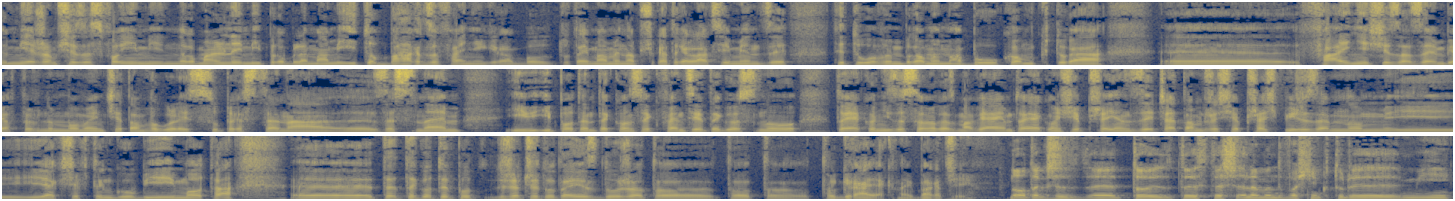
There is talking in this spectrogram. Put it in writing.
e, mierzą się ze swoimi normalnymi problemami i to bardzo fajnie gra, bo tutaj mamy na przykład relację między tytułowym Bromem a Bułką, która e, fajnie się zazębia w pewnym momencie, tam w ogóle jest super scena e, ze snem i, i potem te konsekwencje tego snu, to jak oni ze sobą rozmawiają, to jak on się przejęzycza, tam, że się prześpisz ze mną i, i jak się w tym gubi i mota. Te, tego typu rzeczy tutaj jest dużo, to, to, to, to gra jak najbardziej. No, także to, to jest też element właśnie, który mi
